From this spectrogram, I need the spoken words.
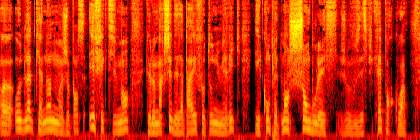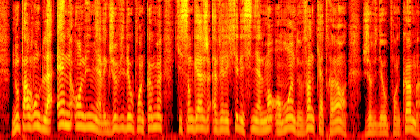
euh, au-delà de Canon, moi je pense effectivement que le marché des appareils photo numériques est complètement chamboulé. Je vous expliquerai pourquoi. Nous parlerons de la haine en ligne avec jeuxvideo.com qui s'engage à vérifier les signalements en moins de 24 heures. Jeuxvideo.com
